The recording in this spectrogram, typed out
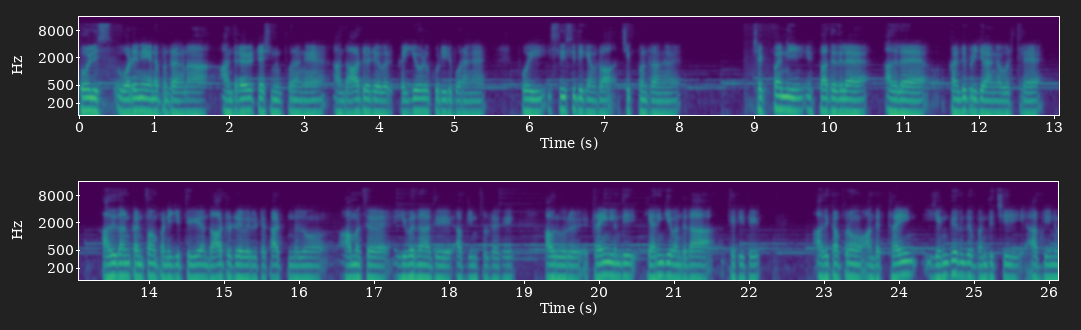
போலீஸ் உடனே என்ன பண்ணுறாங்கன்னா அந்த ரயில்வே ஸ்டேஷனுக்கு போகிறாங்க அந்த ஆட்டோ டிரைவர் கையோடு கூட்டிகிட்டு போகிறாங்க போய் சிசிடி கேமரா செக் பண்ணுறாங்க செக் பண்ணி பார்த்ததில் அதில் கண்டுபிடிக்கிறாங்க ஒருத்தரை. அதுதான் கன்ஃபார்ம் பண்ணிக்கிறதுக்கு அந்த ஆட்டோ டிரைவர்கிட்ட காட்டினதும் ஆமாம் சார் இவர் தான் அது அப்படின்னு சொல்கிறாரு அவர் ஒரு ட்ரெயின்லேருந்து இறங்கி வந்ததாக தெரியுது. அதுக்கப்புறம் அந்த ட்ரெயின் எங்கேருந்து வந்துச்சு அப்படின்னு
